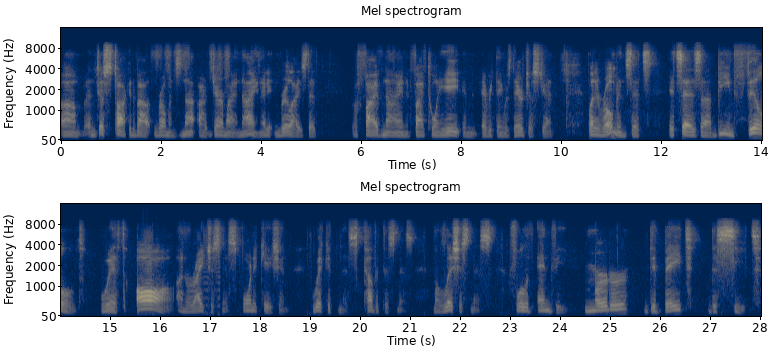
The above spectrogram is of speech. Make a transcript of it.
um, and just talking about Romans not or Jeremiah 9 I didn't realize that 5 9 and 528 and everything was there just yet. But in Romans it's it says uh, being filled with all unrighteousness fornication wickedness covetousness maliciousness full of envy murder debate deceit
